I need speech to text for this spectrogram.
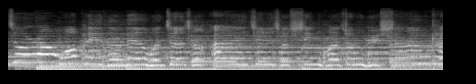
就让我陪他恋完这场爱，只求心花终于盛开，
